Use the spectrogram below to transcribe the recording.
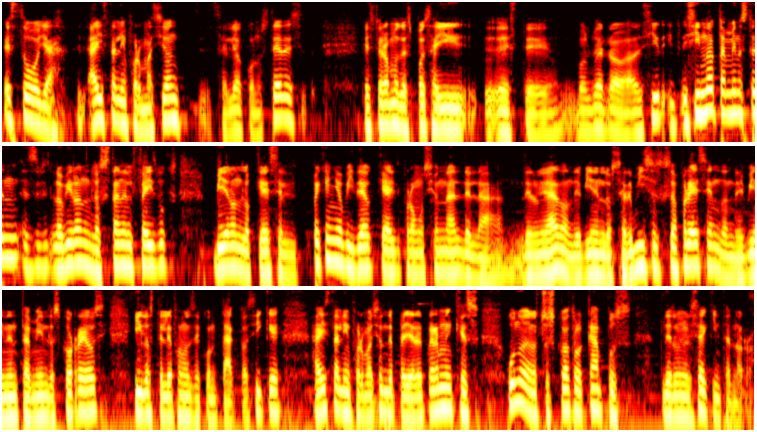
esto ya, ahí está la información, salió con ustedes. Esperamos después ahí este, volverlo a decir. Y, si no, también estén, es- lo vieron los que están en el Facebook, vieron lo que es el pequeño video que hay promocional de la, de la unidad, donde vienen los servicios que se ofrecen, donde vienen también los correos y los teléfonos de contacto. Así que ahí está la información de Playa del Carmen, que es uno de nuestros cuatro campus de la Universidad de Quintana Roo.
